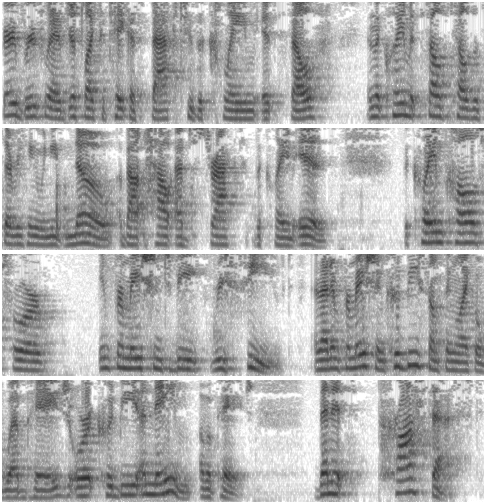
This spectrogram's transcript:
Very briefly, I'd just like to take us back to the claim itself. And the claim itself tells us everything we need to know about how abstract the claim is. The claim calls for information to be received. And that information could be something like a web page or it could be a name of a page. Then it's processed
